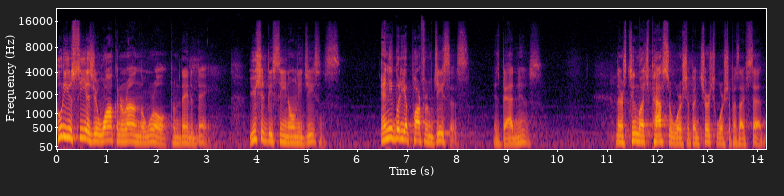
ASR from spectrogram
Who do you see as you're walking around the world from day to day? You should be seeing only Jesus. Anybody apart from Jesus is bad news. There's too much pastor worship and church worship, as I've said.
